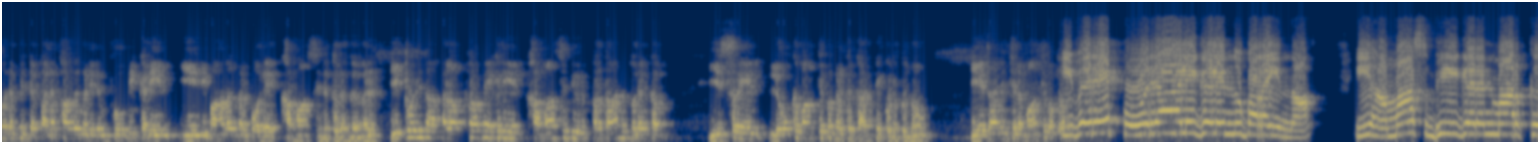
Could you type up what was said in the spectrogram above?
മുനപ്പിന്റെ പല ഭാഗങ്ങളിലും ഭൂമിക്കടിയിൽ എരിമാളങ്ങൾ പോലെ ഹമാസിന്റെ തുരങ്കങ്ങൾ. ഇപ്പോഴത്തെ റഫ മേഖലയിൽ ഹമാസിന്റെ ഒരു പ്രധാന തുരങ്കം ഇസ്രയേൽ ലോകമാധ്യമങ്ങൾക്ക് കാട്ടിക്കൊടുക്കുന്നു. ഇവരെ പോരാളികൾ എന്ന് പറയുന്ന ഈ ഹമാസ് ഭീകരന്മാർക്ക്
